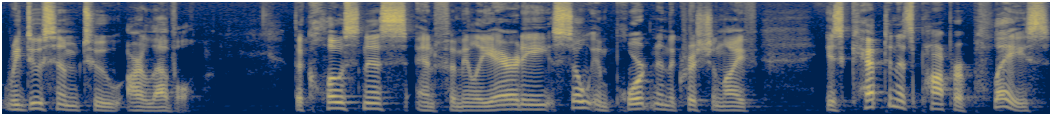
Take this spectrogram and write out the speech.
reduce Him to our level. The closeness and familiarity, so important in the Christian life, is kept in its proper place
